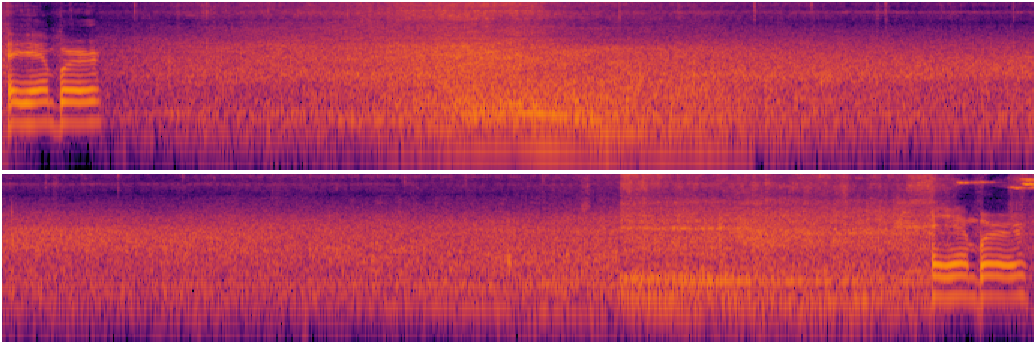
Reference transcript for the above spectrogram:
Hey, Amber. Hey, Amber.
